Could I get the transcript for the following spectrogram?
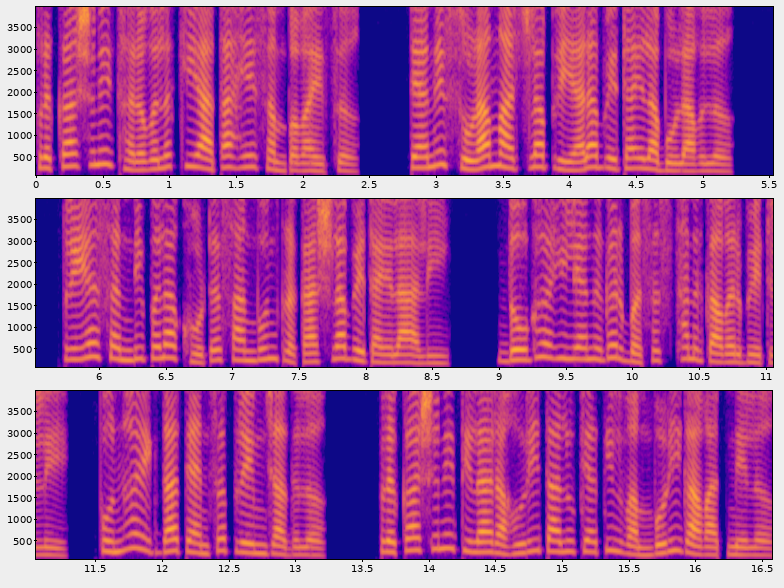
प्रकाशने ठरवलं की आता हे संपवायचं. त्याने सोळा मार्चला प्रियाला भेटायला बोलावलं. प्रिया संदीपला खोटं सांगून प्रकाशला भेटायला आली. दोघं अहिल्यानगर बसस्थानकावर भेटले. पुन्हा एकदा त्यांचं प्रेम जागलं. प्रकाशने तिला राहुरी तालुक्यातील वांबोरी गावात नेलं.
